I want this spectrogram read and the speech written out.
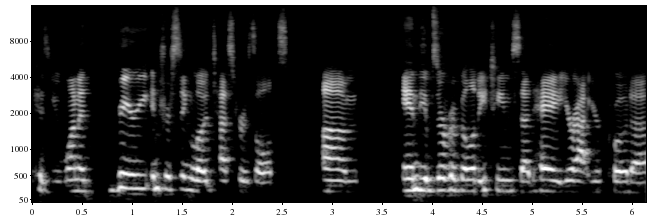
because you wanted very interesting load test results, um, and the observability team said, hey, you're at your quota,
